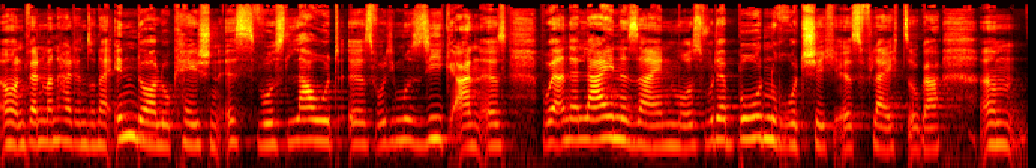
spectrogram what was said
Und wenn man halt in so einer Indoor-Location ist, wo es laut ist, wo die Musik an ist, wo er an der Leine sein muss, wo der Boden rutschig ist, vielleicht sogar. Ähm,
